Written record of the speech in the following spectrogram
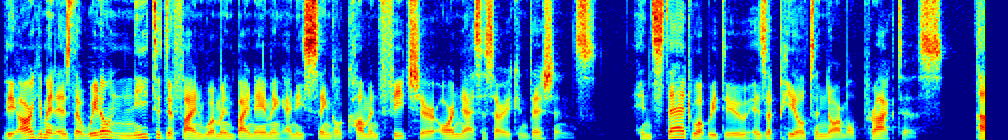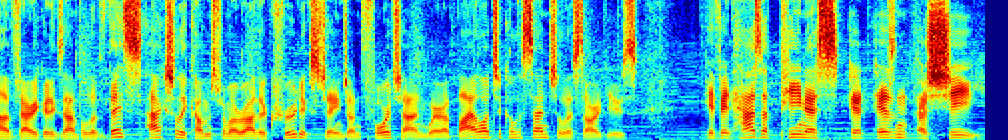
the argument is that we don't need to define women by naming any single common feature or necessary conditions. Instead, what we do is appeal to normal practice. A very good example of this actually comes from a rather crude exchange on 4chan where a biological essentialist argues if it has a penis, it isn't a she.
